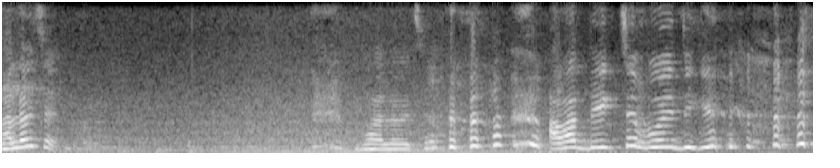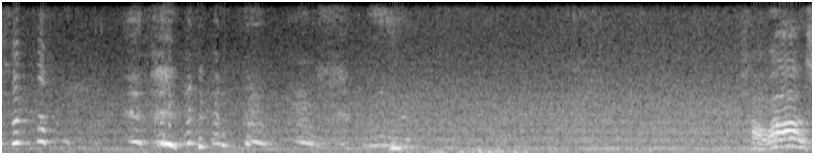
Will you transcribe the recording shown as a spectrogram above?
ভালো হয়েছে? ভালো হয়েছে। আবার দেখছে বইয়ের দিকে। সাবাস।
